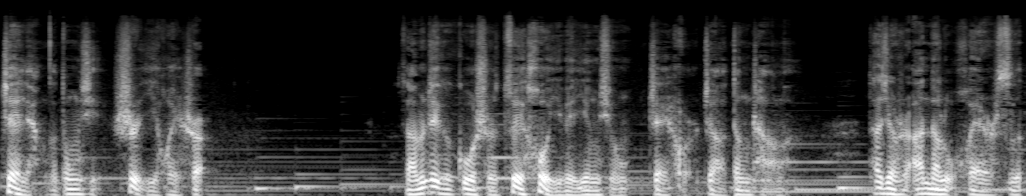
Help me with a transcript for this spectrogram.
这两个东西是一回事儿。咱们这个故事最后一位英雄这会儿就要登场了，他就是安德鲁·怀尔斯。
